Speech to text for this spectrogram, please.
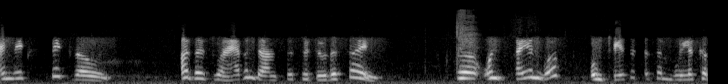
and we expect those others who haven't done so to do the same. So ons sien ook ons weet dit is 'n moeilike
